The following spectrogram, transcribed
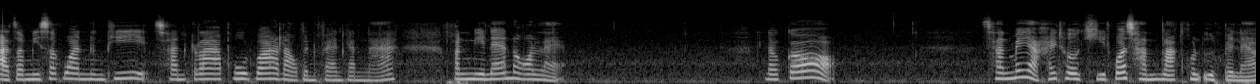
อาจจะมีสักวันหนึ่งที่ฉันกล้าพูดว่าเราเป็นแฟนกันนะ มันมีแน่นอนแหละ แล้วก็ ฉันไม่อยากให้เธอคิดว่าฉันรักคนอื่นไปแล้ว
